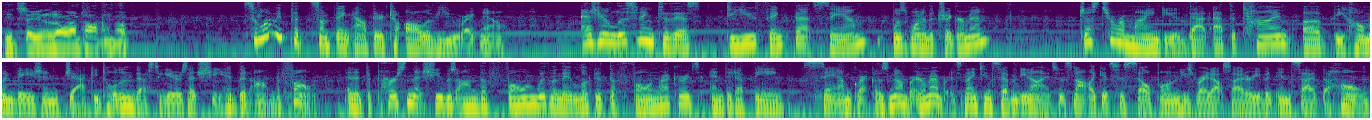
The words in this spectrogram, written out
he'd say, You know what I'm talking about. So let me put something out there to all of you right now. As you're listening to this, do you think that Sam was one of the trigger men? Just to remind you that at the time of the home invasion, Jackie told investigators that she had been on the phone and that the person that she was on the phone with when they looked at the phone records ended up being Sam Greco's number. And remember, it's 1979, so it's not like it's his cell phone and he's right outside or even inside the home.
